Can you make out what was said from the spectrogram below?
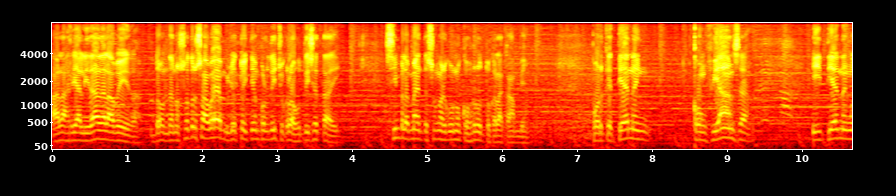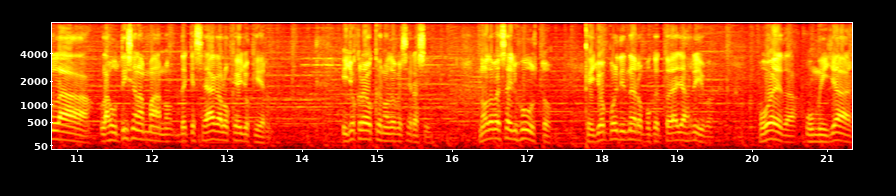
a la realidad de la vida, donde nosotros sabemos, yo estoy tiempo dicho que la justicia está ahí, simplemente son algunos corruptos que la cambian, porque tienen confianza y tienen la, la justicia en la mano de que se haga lo que ellos quieran. Y yo creo que no debe ser así. No debe ser justo que yo por dinero, porque estoy allá arriba, pueda humillar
